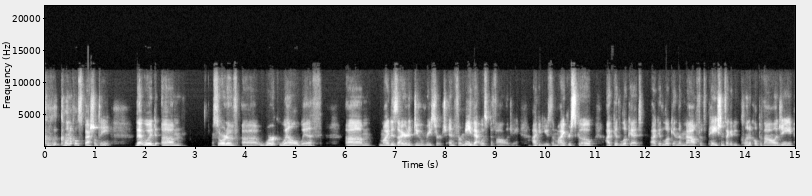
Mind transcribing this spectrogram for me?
cl- clinical specialty that would um, sort of uh, work well with um, my desire to do research. And for me, that was pathology. I could use the microscope. I could look at, I could look in the mouth of patients. I could do clinical pathology.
